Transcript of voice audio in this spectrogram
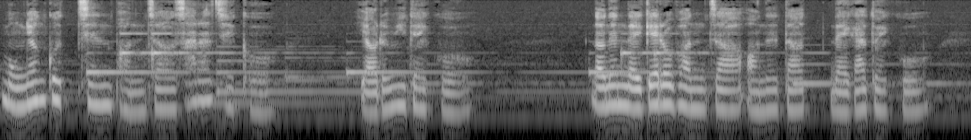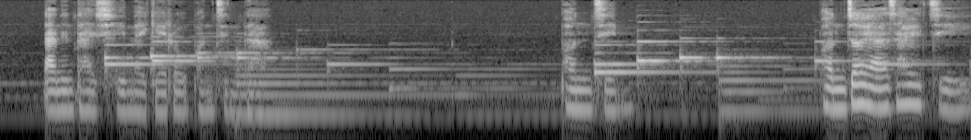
목련꽃은 번져 사라지고 여름이 되고 너는 내게로 번져 어느덧 내가 되고 나는 다시 내게로 번진다. 번짐 번져야 살지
